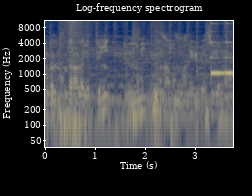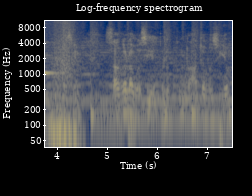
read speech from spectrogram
உங்கள் மந்திராலயத்தில் இன்னும் கணவன் மனைவி வசியம் ஆண்கள் வசியம் சகல வசியங்களுக்கும் ராஜ வசியம்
